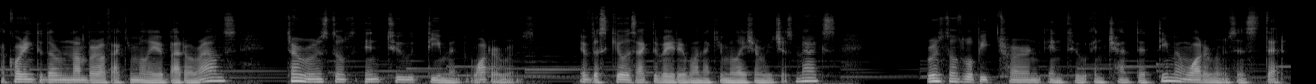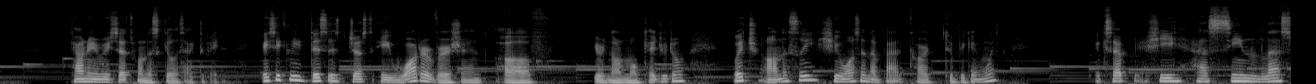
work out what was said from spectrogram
according to the number of accumulated battle rounds, turn runestones into demon water runes. If the skill is activated when accumulation reaches max, runestones will be turned into enchanted demon water runes instead. Counting resets when the skill is activated. Basically, this is just a water version of your normal Kejuro, which honestly, she wasn't a bad card to begin with except she has seen less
